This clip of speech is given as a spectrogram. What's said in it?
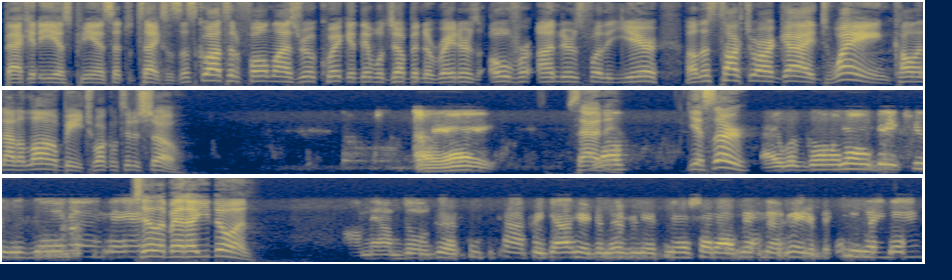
back at ESPN Central Texas. Let's go out to the phone lines real quick, and then we'll jump into Raiders over unders for the year. Uh, let's talk to our guy Dwayne, calling out of Long Beach. Welcome to the show. All right. Saturday. Hello? Yes, sir. Hey, what's going on, Big Q? What's going on, man? Chilling, man. How you doing? Oh man, I'm doing good. Super Concrete out here delivering this, man. Shout out, man, man, Raider. But anyway, man,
